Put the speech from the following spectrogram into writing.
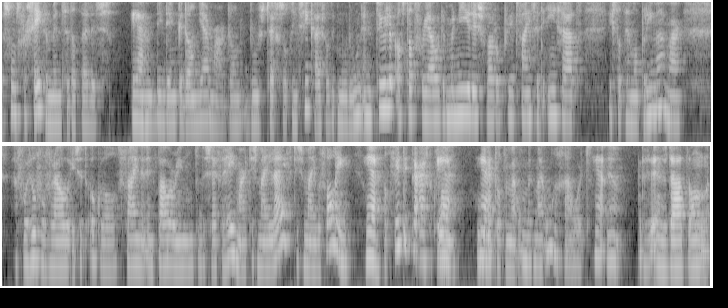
soms vergeten mensen dat wel eens. Ja, En die denken dan, ja, maar dan doen ze, zeggen ze toch in het ziekenhuis wat ik moet doen. En natuurlijk, als dat voor jou de manier is waarop je het fijnste erin gaat, is dat helemaal prima. Maar eh, voor heel veel vrouwen is het ook wel fijn en empowering om te beseffen, hé, maar het is mijn lijf, het is mijn bevalling. ja. Wat vind ik daar eigenlijk van? Ja, Hoe wil ja. ik dat er mij om, met mij omgegaan wordt? Ja. ja. Dus inderdaad dan,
